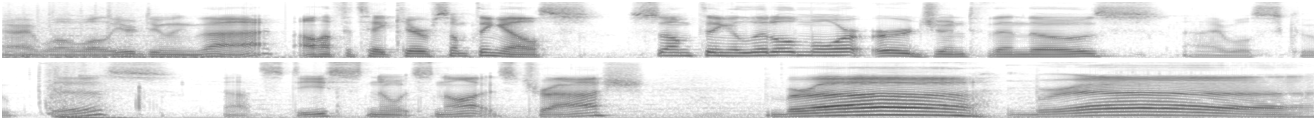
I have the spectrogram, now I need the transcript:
All right, well, while you're doing that, I'll have to take care of something else. Something a little more urgent than those. I will scoop this. That's decent. No, it's not. It's trash. Bruh. Bruh.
